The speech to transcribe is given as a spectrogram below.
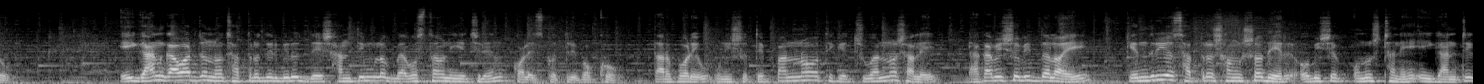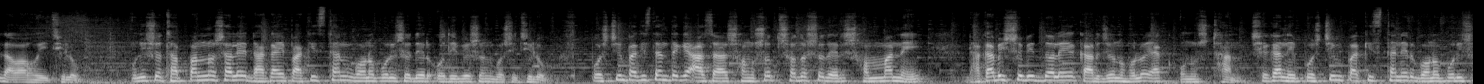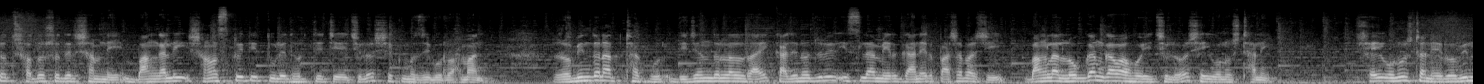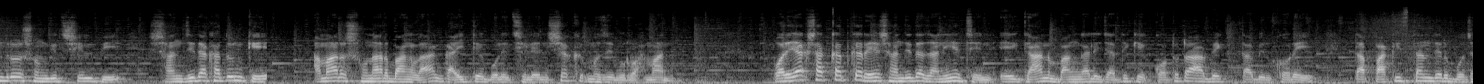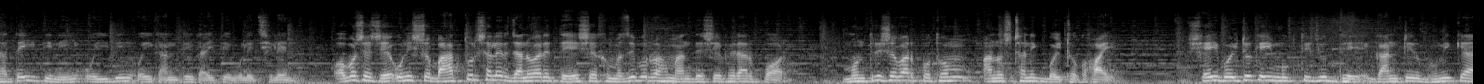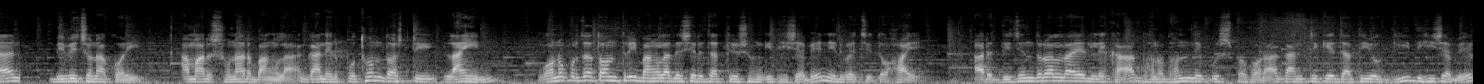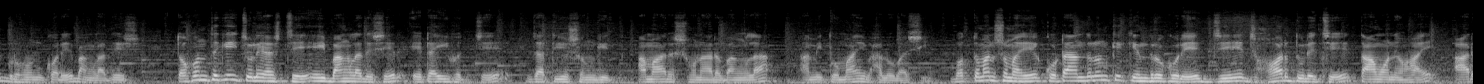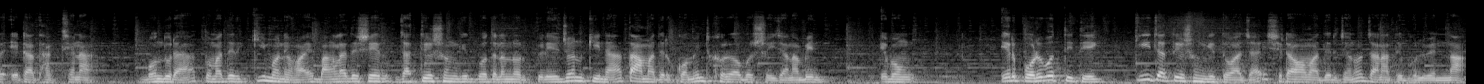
এই গান গাওয়ার জন্য ছাত্রদের বিরুদ্ধে শান্তিমূলক ব্যবস্থাও নিয়েছিলেন কলেজ কর্তৃপক্ষ। তারপরেও উনিশশো তেপ্পান্ন থেকে চুয়ান্ন সালে ঢাকা বিশ্ববিদ্যালয়ে কেন্দ্রীয় ছাত্র সংসদের অভিষেক অনুষ্ঠানে এই গানটি গাওয়া হয়েছিল। উনিশশো ছাপ্পান্ন সালে ঢাকায় পাকিস্তান গণপরিষদের অধিবেশন বসেছিল। পশ্চিম পাকিস্তান থেকে আসা সংসদ সদস্যদের সম্মানে ঢাকা বিশ্ববিদ্যালয়ে কার্জন হলো এক অনুষ্ঠান। সেখানে পশ্চিম পাকিস্তানের গণপরিষদ সদস্যদের সামনে বাঙালি সংস্কৃতি তুলে ধরতে চেয়েছিল শেখ মুজিবুর রহমান। রবীন্দ্রনাথ ঠাকুর, দ্বিজেন্দ্রলাল রায়, কাজী নজরুল ইসলামের গানের পাশাপাশি বাংলা লোকগান গাওয়া হয়েছিল সেই অনুষ্ঠানে। সেই অনুষ্ঠানে রবীন্দ্র সংগীত শিল্পী সানজিদা খাতুনকে আমার সোনার বাংলা গাইতে বলেছিলেন শেখ মুজিবুর রহমান। পরে এক সাক্ষাৎকারে সানজিদা জানিয়েছেন, এই গান বাঙালি জাতিকে কতটা আবেগ তাবির করে তা পাকিস্তানদের বোঝাতেই তিনি ওই দিন ওই গানটি গাইতে বলেছিলেন। অবশেষে উনিশশো বাহাত্তর সালের জানুয়ারিতে শেখ মুজিবুর রহমান দেশে ফেরার পর মন্ত্রিসভার প্রথম আনুষ্ঠানিক বৈঠক হয়। সেই বৈঠকেই মুক্তিযুদ্ধে গানটির ভূমিকা বিবেচনা করে। আমার সোনার বাংলা গানের প্রথম দশটি লাইন গণপ্রজাতন্ত্রী বাংলাদেশের জাতীয় সংগীত হিসেবে নির্বাচিত হয়। আর দ্বিজেন্দ্রলাল রায়ের লেখা ধনধন্যে পুষ্পভরা গানটিকে জাতীয় গীত হিসেবে গ্রহণ করে বাংলাদেশ। তখন থেকেই চলে আসছে এই বাংলাদেশের এটাই হচ্ছে জাতীয় সংগীত। আমার সোনার বাংলা, আমি তোমায় ভালোবাসি। বর্তমান সময়ে কোটা আন্দোলনকে কেন্দ্র করে যে ঝড় তুলেছে তা মনে হয় আর এটা থাকছে না। বন্ধুরা, তোমাদের কি মনে হয় বাংলাদেশের জাতীয় সংগীত বদলানোর প্রয়োজন কি না তা আমাদের কমেন্ট করে অবশ্যই জানাবেন। এবং এর পরবর্তীতে কি জাতীয় সংগীত দেওয়া যায় সেটাও আমাদের যেন জানাতে ভুলবেন না।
